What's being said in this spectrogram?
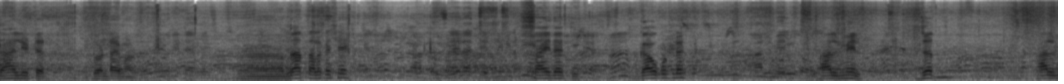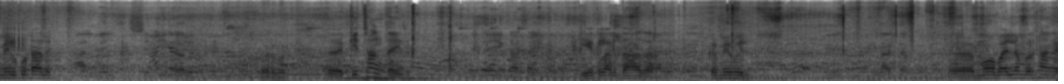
दहा लिटर दोन टायमाला दाताला कसे सायदाती. गाव कुठलं? आलमेल. जत. आलमेल कुठं आलं? बरोबर. किती सांगता येईल? एक लाख दहा हजार. कमी होईल. मोबाईल नंबर सांगा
